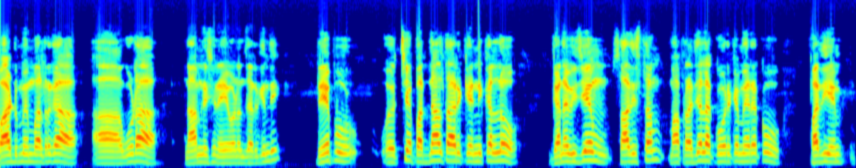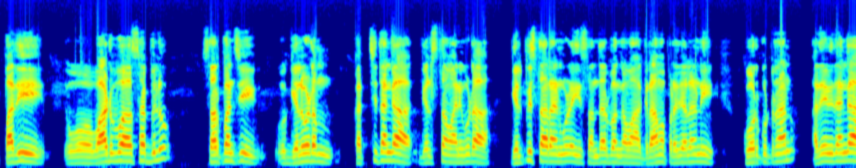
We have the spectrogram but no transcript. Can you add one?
వార్డు మెంబర్లుగా కూడా నామినేషన్ వేయడం జరిగింది. రేపు వచ్చే పద్నాలుగు తారీఖు ఎన్నికల్లో ఘన విజయం సాధిస్తాం. మా ప్రజల కోరిక మేరకు పది ఎం పది వార్డు సభ్యులు సర్పంచి గెలవడం ఖచ్చితంగా గెలుస్తామని కూడా గెలిపిస్తారని కూడా ఈ సందర్భంగా మా గ్రామ ప్రజలని కోరుకుంటున్నాను. అదేవిధంగా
